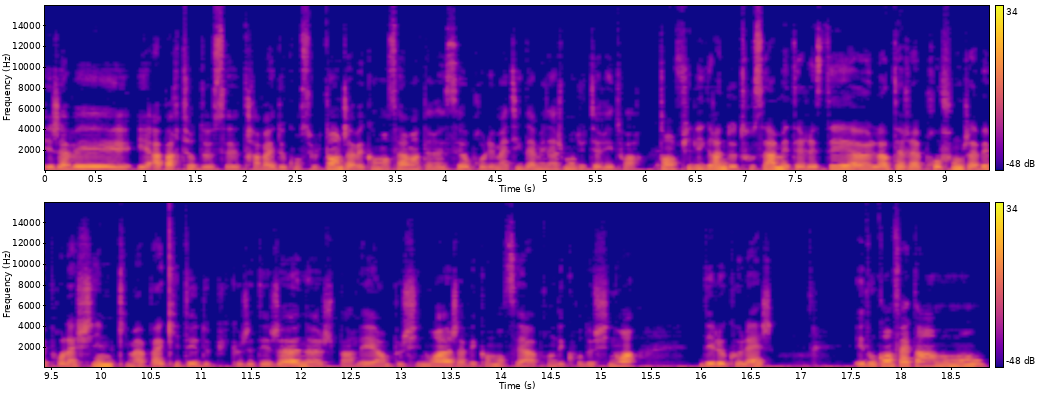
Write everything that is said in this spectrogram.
et j'avais et à partir de ce travail de consultante, j'avais commencé à m'intéresser aux problématiques d'aménagement du territoire. En filigrane de tout ça m'était resté euh, l'intérêt profond que j'avais pour la Chine qui m'a pas quitté depuis que j'étais jeune. Je parlais un peu chinois, j'avais commencé à apprendre des cours de chinois dès le collège. Et donc en fait, à un moment,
